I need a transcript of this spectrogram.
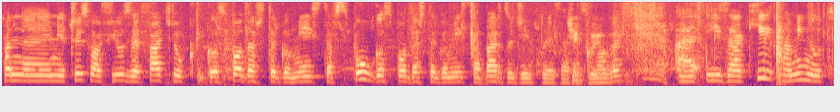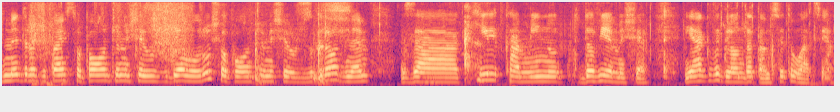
Pan e, Mieczysław Józef Faciuk, gospodarz tego miejsca, współgospodarz tego miejsca, bardzo dziękuję za Dziękuję rozmowę. E, I za kilka minut my, drodzy Państwo, połączymy się już z Białorusią, połączymy się już z Grodnem. Za kilka minut dowiemy się, jak wygląda tam sytuacja.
